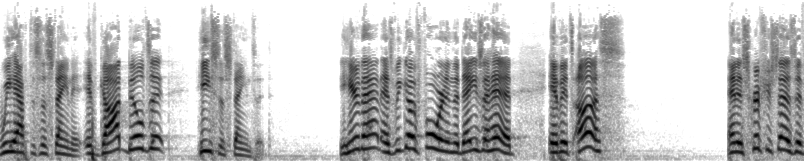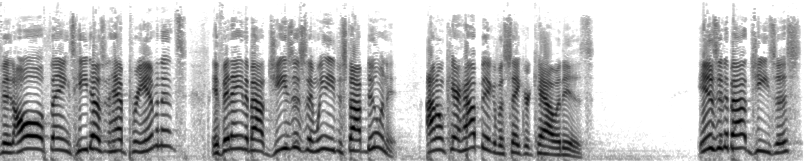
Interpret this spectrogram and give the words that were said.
we have to sustain it. If God builds it, He sustains it. You hear that? As we go forward in the days ahead, if it's us, and as Scripture says, if in all things He doesn't have preeminence, if it ain't about Jesus, then we need to stop doing it. I don't care how big of a sacred cow it is. Is it about Jesus?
